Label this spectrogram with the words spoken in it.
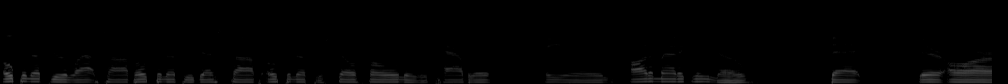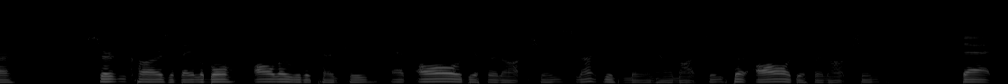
open up your laptop, open up your desktop, open up your cell phone or your tablet, and automatically know that there are certain cars available all over the country at all different auctions, not just Manheim auctions, but all different auctions that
